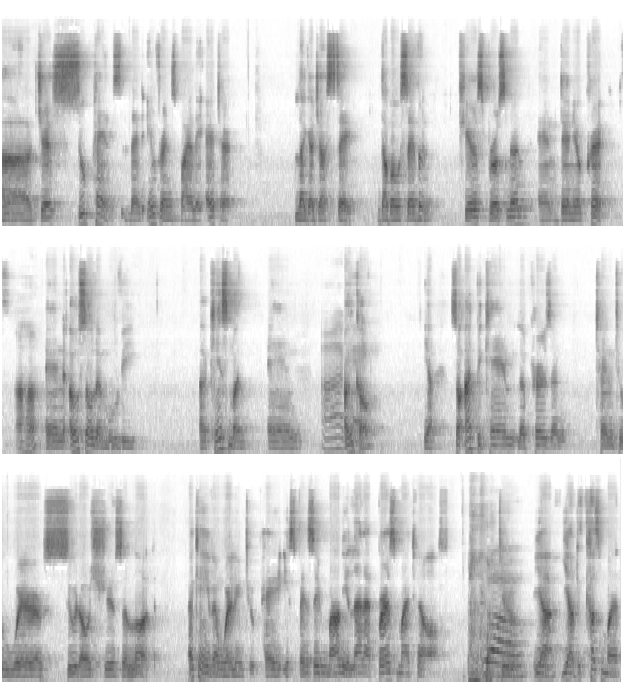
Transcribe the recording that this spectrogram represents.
uh, dress suit pants that influenced by the actor, like I just said, 007, Pierce Brosnan, and Daniel Craig, Uh huh. and also the movie uh, Kingsman and Ah, okay. Uncle. Yeah, so I became the person tend to wear suit or shoes a lot. I can even willing to pay expensive money that I burst my tail off Whoa. to yeah yeah to customize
